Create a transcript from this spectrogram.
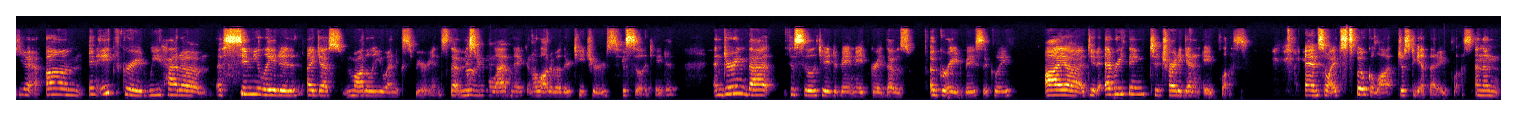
Yeah. Um, in eighth grade, we had a, a simulated, I guess, Model UN experience that Mr. yeah. Ladnick and a lot of other teachers facilitated. And during that facilitated debate in eighth grade, that was a grade basically. I uh, did everything to try to get an A plus, and so I spoke a lot just to get that A plus. And then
